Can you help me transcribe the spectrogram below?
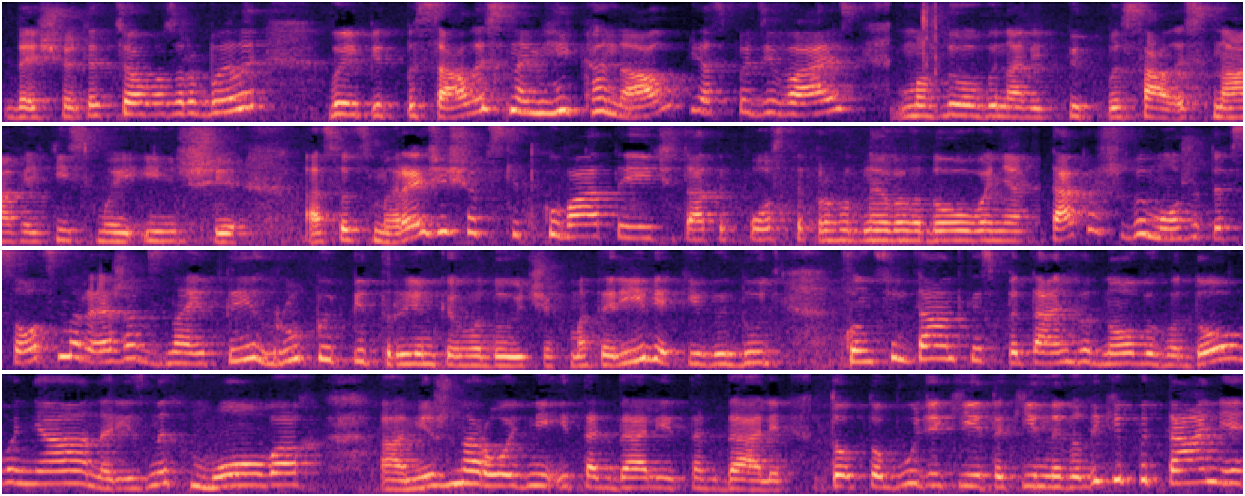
дещо для цього зробили. Ви підписались на мій канал. Я сподіваюсь, можливо, ви навіть підписались на якісь мої інші соцмережі, щоб слідкувати і читати пости про грудне вигодовування. Також ви можете в соцмережах знайти групи підтримки годуючих матерів, які ведуть консультантки з питань грудного вигодовування на різних мовах, міжнародні і так далі. і так далі. Тобто будь-які такі невеликі питання,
